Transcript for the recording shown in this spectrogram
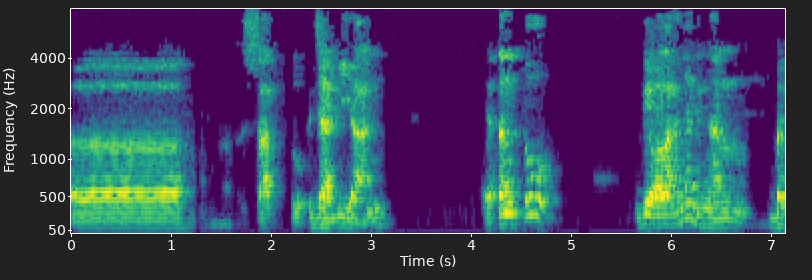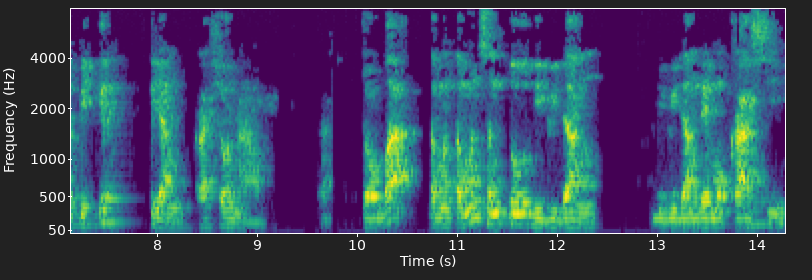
eh, satu kejadian ya tentu diolahnya dengan berpikir yang rasional. Coba teman-teman sentuh di bidang di bidang demokrasi.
